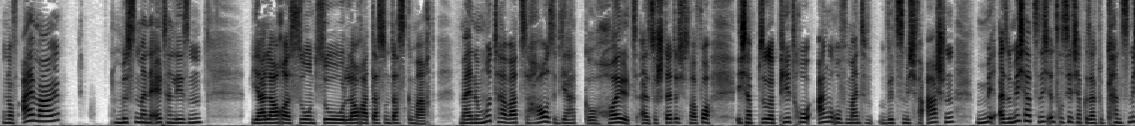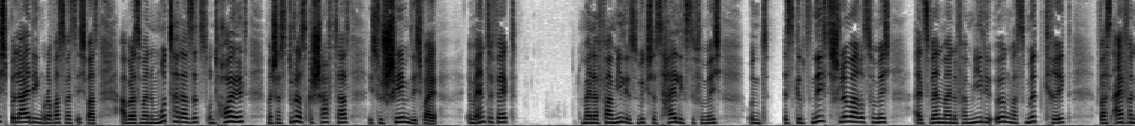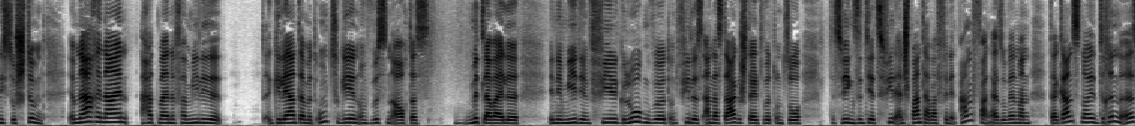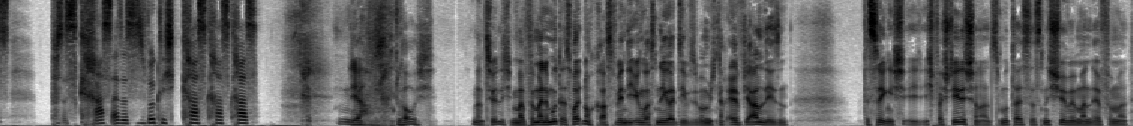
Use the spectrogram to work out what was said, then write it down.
Und auf einmal müssen meine Eltern lesen, ja, Laura ist so und so, Laura hat das und das gemacht. Meine Mutter war zu Hause, die hat geheult. Also stellt euch das mal vor. Ich habe sogar Pietro angerufen, meinte, willst du mich verarschen? Also mich hat's nicht interessiert. Ich habe gesagt, du kannst mich beleidigen oder was weiß ich was. Aber dass meine Mutter da sitzt und heult, Mensch, dass du das geschafft hast, ich so schäm dich, weil im Endeffekt meine Familie ist wirklich das Heiligste für mich und es gibt nichts Schlimmeres für mich, als wenn meine Familie irgendwas mitkriegt, was einfach nicht so stimmt. Im Nachhinein hat meine Familie gelernt, damit umzugehen und wissen auch, dass mittlerweile in den Medien viel gelogen wird und vieles anders dargestellt wird und so. Deswegen sind die jetzt viel entspannter. Aber für den Anfang, also wenn man da ganz neu drin ist, das ist krass. Also es ist wirklich krass, krass, krass. Ja, glaube ich. Natürlich. Für meine Mutter ist heute noch krass, wenn die irgendwas Negatives über mich nach elf Jahren lesen. Deswegen, ich, ich verstehe das schon. Als Mutter ist das nicht schön, wenn man, wenn man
